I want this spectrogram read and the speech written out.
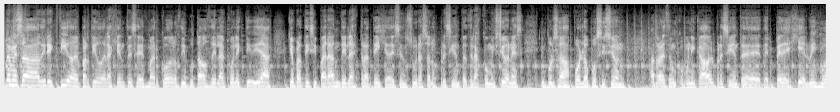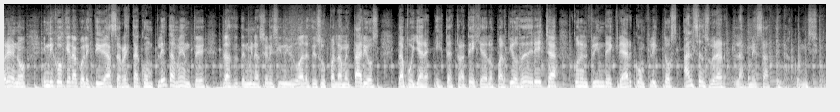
La mesa directiva del Partido de la Gente se desmarcó de los diputados de la colectividad que participarán de la estrategia de censuras a los presidentes de las comisiones impulsadas por la oposición. A través de un comunicado, el presidente de- del PDG, Luis Moreno, indicó que la colectividad se resta completamente de las determinaciones individuales de sus parlamentarios de apoyar esta estrategia de los partidos de derecha con el fin de crear conflictos al censurar las mesas de las comisiones.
